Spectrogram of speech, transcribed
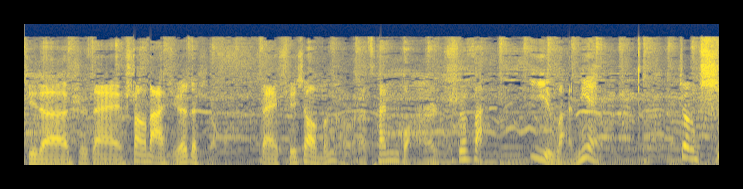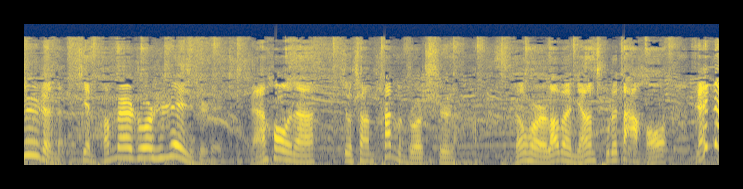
记得是在上大学的时候，在学校门口的餐馆吃饭，一碗面，正吃着呢，见旁边桌是认识的，然后呢就上他们桌吃了。等会儿老板娘出来大吼：“人呢？”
